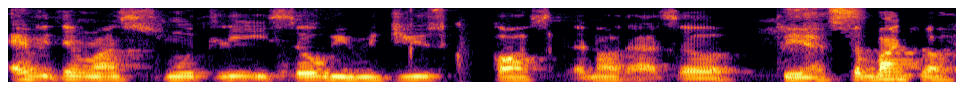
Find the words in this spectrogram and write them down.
everything runs smoothly, so we reduce cost and all that. So yes, a bunch of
